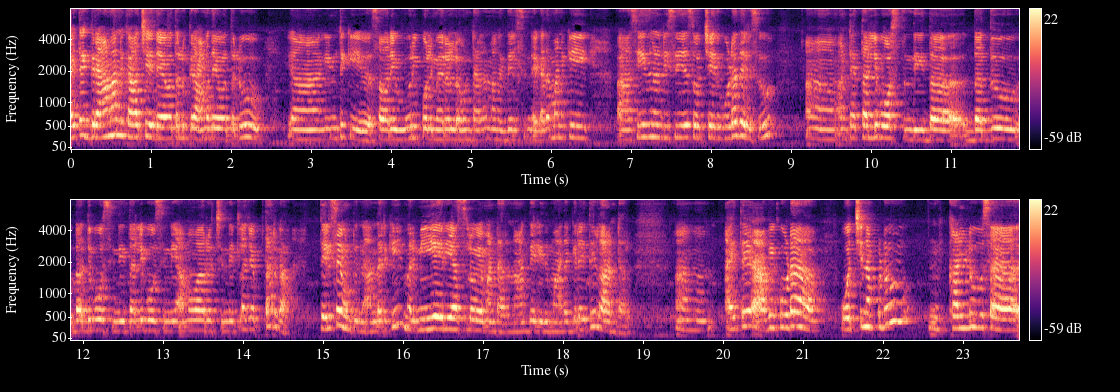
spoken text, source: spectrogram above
అయితే గ్రామాన్ని కాచే దేవతలు గ్రామ దేవతలు ఇంటికి సారీ ఊరి పొలిమేరల్లో ఉంటారని మనకు తెలిసిందే కదా. మనకి సీజనల్ డిసీజెస్ వచ్చేది కూడా తెలుసు. అంటే తల్లి పోస్తుంది ద దద్దు దద్దు పోసింది తల్లి పోసింది అమ్మవారు వచ్చింది ఇట్లా చెప్తారుగా. తెలిసే ఉంటుంది అందరికీ. మరి మీ ఏరియాస్లో ఏమంటారు? నాకు తెలియదు మా దగ్గర అయితే ఇలా అంటారు. అయితే అవి కూడా వచ్చినప్పుడు కళ్ళు స-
